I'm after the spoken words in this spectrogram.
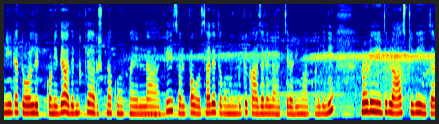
ನೀಟಾಗಿ ತೊಳೆದಿಟ್ಕೊಂಡಿದ್ದೆ. ಅದಕ್ಕೆ ಅರಿಶಿನ, ಕುಂಕುಮ ಎಲ್ಲ ಹಾಕಿ ಸ್ವಲ್ಪ ಹೊಸದೇ ತೊಗೊಂಬಂದ್ಬಿಟ್ಟು ಕಾಜಲೆಲ್ಲ ಹಚ್ಚಿ ರೆಡಿ ಮಾಡ್ಕೊಂಡಿದ್ದೀನಿ. ನೋಡಿ, ಇದು ಲಾಸ್ಟಿಗೆ ಈ ಥರ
